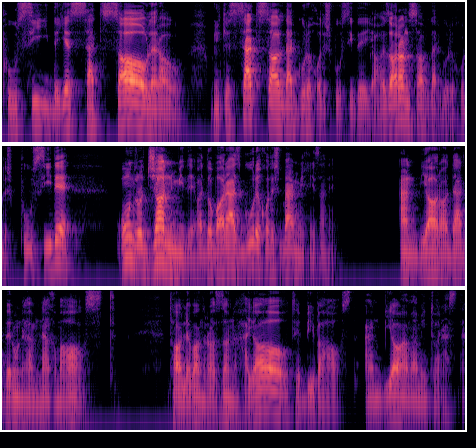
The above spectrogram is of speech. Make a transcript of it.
پوسیده یه صد سال را. اونی که صد سال در گور خودش پوسیده یا هزاران سال در گور خودش پوسیده اون رو جان میده و دوباره از گور خودش برمیخیزنه انبیا را در درون هم نغمه هاست. طالبان را زن حیات بیبه هاست انبیا هم همینطور هستن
